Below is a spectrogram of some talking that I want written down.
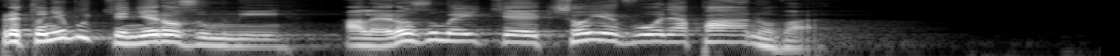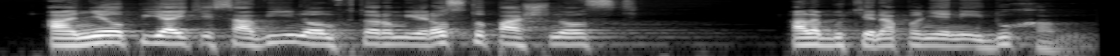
Preto nebuďte nerozumní, ale rozumejte, čo je vôľa pánova. A neopíjajte sa vínom, v ktorom je roztopašnosť, ale buďte naplnení duchom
